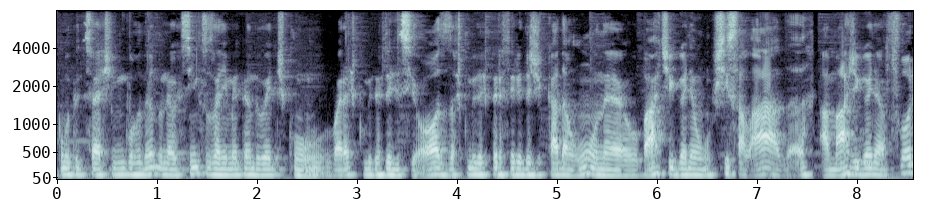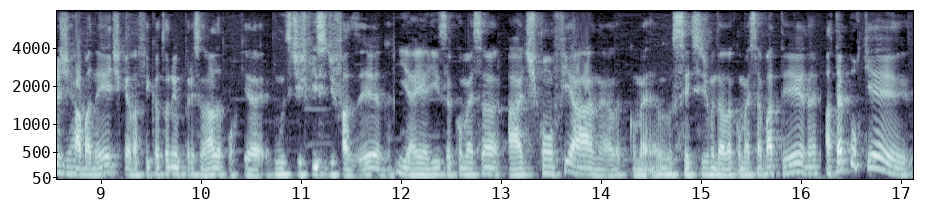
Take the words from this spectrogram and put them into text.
como tu disseste, engordando, né? Os Simpsons alimentando eles com várias comidas deliciosas, as comidas preferidas de cada um, né? O Bart ganha um X-salada, a Marge ganha flores de rabanete, que ela fica toda impressionada porque é muito difícil de fazer, né? E aí a Lisa começa a desconfiar, né? Ela come... O ceticismo dela começa a bater, né? Até porque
